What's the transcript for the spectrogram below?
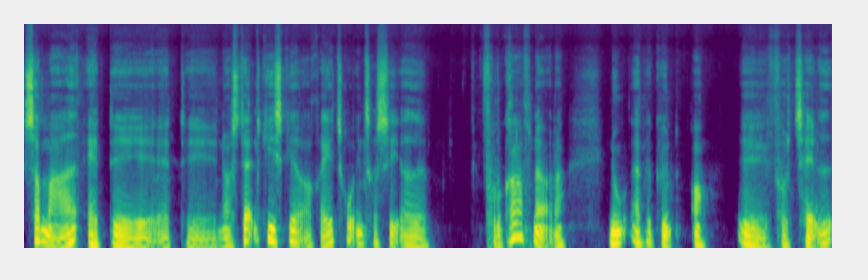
så meget, at, øh, at øh, nostalgiske og retrointeresserede fotografnørder nu er begyndt at øh, få tallet,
